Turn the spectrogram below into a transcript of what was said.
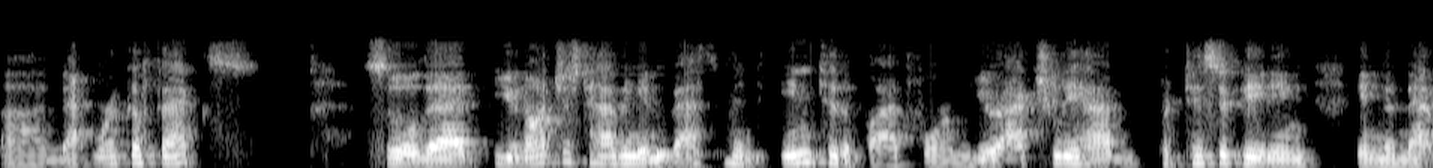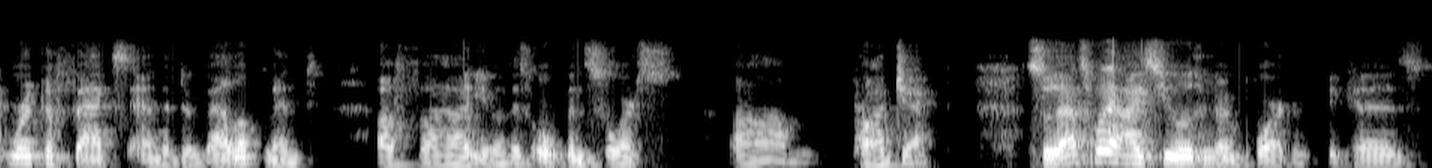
uh, network effects so that you're not just having investment into the platform, you're actually have participating in the network effects and the development of uh, you know this open source um, project. So that's why ICOs are important because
